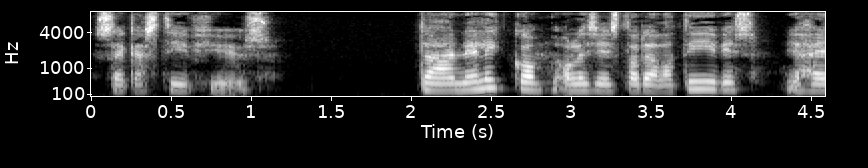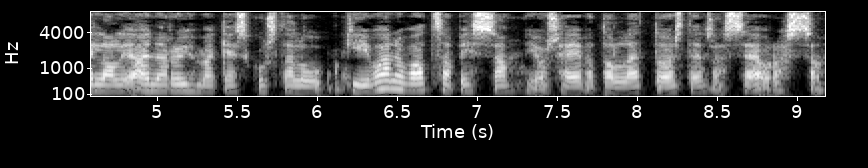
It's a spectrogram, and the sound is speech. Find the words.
sekä Steve Hughes. Tämä nelikko oli siis todella tiivis ja heillä oli aina ryhmäkeskustelu kiivaana WhatsAppissa, jos he eivät olleet toistensa seurassa.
